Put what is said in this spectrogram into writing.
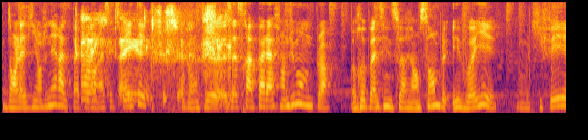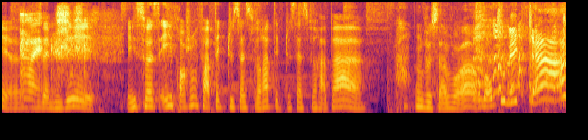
dans la vie en général, pas que Ouais, dans la sexualité. ouais. Donc euh, ça sera pas la fin du monde, quoi. Repassez une soirée ensemble et voyez, vous kiffez, euh, Ouais. vous amusez. Et, et, soit, et franchement, enfin peut-être que ça se fera, peut-être que ça se fera pas. On veut savoir dans tous les cas.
